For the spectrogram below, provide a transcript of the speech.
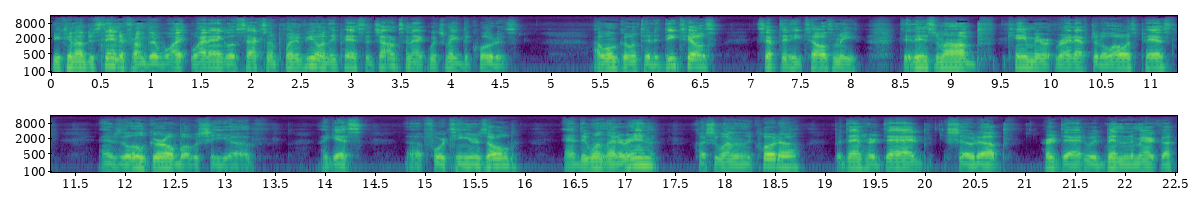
You can understand it from the white, white Anglo-Saxon point of view, and they passed the Johnson Act, which made the quotas. I won't go into the details, except that he tells me that his mom came here right after the law was passed, and it was a little girl. What was she? Uh, I guess uh, 14 years old, and they wouldn't let her in because she wanted the quota. But then her dad showed up, her dad, who had been in America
